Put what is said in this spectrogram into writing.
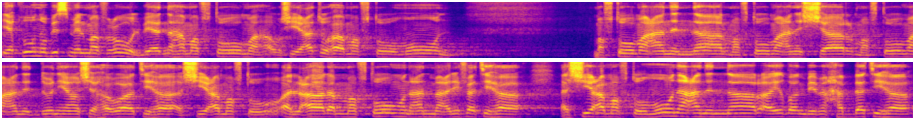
يكون باسم المفعول بأنها مفطومة أو شيعتها مفطومون. مفطومة عن النار مفطومة عن الشر مفطومة عن الدنيا وشهواتها. الشيعة مفطوم العالم مفطوم عن معرفتها. الشيعة مفطومون عن النار أيضا بمحبتها.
